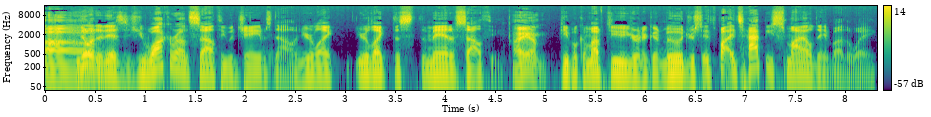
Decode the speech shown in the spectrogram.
um, you know what it is? Is you walk around Southie with James now, and you're like you're like the the man of Southie. I am. People come up to you. You're in a good mood. You're it's it's Happy Smile Day, by the way.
